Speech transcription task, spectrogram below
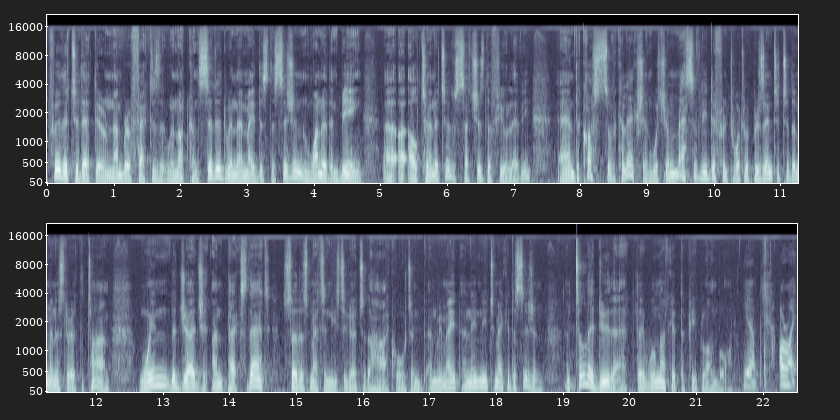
Further to that, there are a number of factors that were not considered when they made this decision, one of them being uh, alternatives such as the fuel levy and the costs of collection, which are massively different to what were presented to the minister at the time. When the judge unpacks that, so this matter needs to go to the High Court and, and we made, and they need to make a decision. Until they do that, they will not get the people on board. Yeah. All right.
